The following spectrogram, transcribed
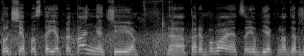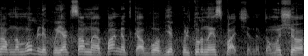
Тут ще постає питання, чи перебуває цей об'єкт на державному обліку як саме пам'ятка або об'єкт культурної спадщини, тому що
